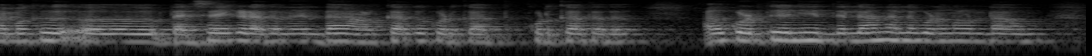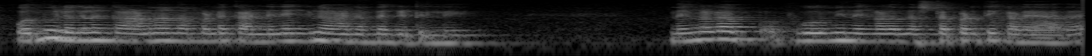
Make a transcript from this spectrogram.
നമുക്ക് തരിശായി കിടക്കുന്ന എന്താ ആൾക്കാർക്ക് കൊടുക്കാ കൊടുക്കാത്തത്? അത് കൊടുത്തു കഴിഞ്ഞാൽ എന്തെല്ലാം നല്ല ഗുണങ്ങളുണ്ടാവും ഒന്നുമില്ലെങ്കിലും കാണുന്ന നമ്മുടെ കണ്ണിനെങ്കിലും ആനന്ദം കിട്ടില്ലേ? നിങ്ങളുടെ ഭൂമി നിങ്ങൾ നഷ്ടപ്പെടുത്തി കളയാതെ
